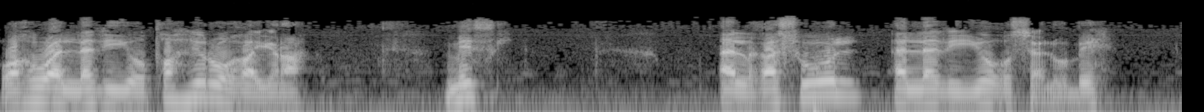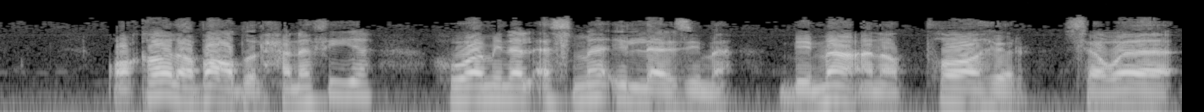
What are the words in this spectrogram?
وهو الذي يطهر غيره. مثل الغسول الذي يغسل به. وقال بعض الحنفية هو من الأسماء اللازمة بمعنى الطاهر سواء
